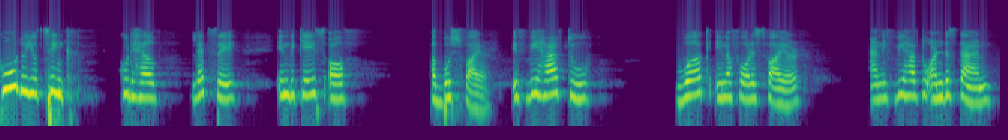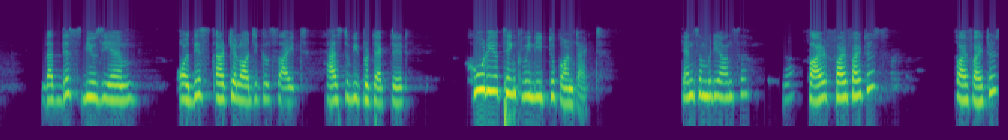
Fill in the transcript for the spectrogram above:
who do you think could help, let's say, in the case of a bushfire? If we have to work in a forest fire, and if we have to understand that this museum or this archaeological site has to be protected, who do you think we need to contact? Can somebody answer? Fire firefighters? Firefighters?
